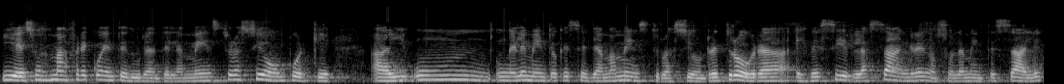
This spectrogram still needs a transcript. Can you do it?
y eso es más frecuente durante la menstruación porque hay un, elemento que se llama menstruación retrógrada, es decir, la sangre no solamente sale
